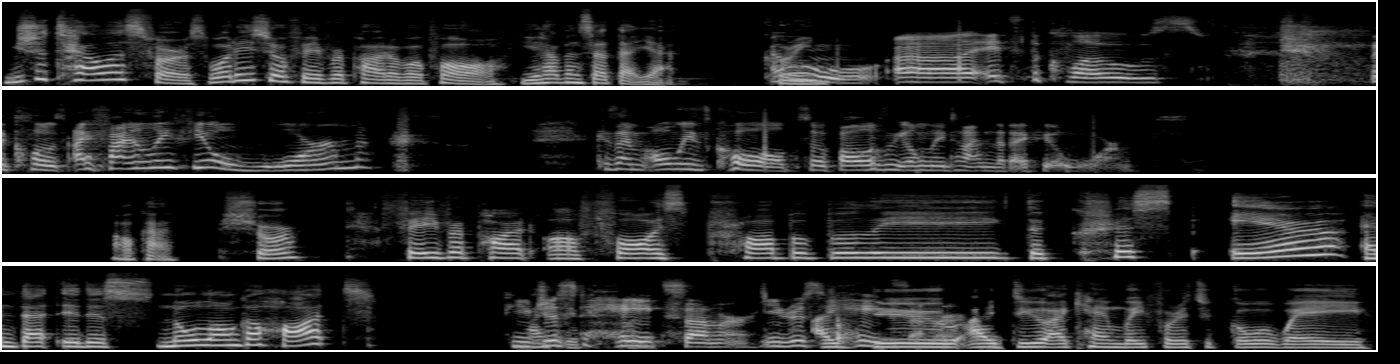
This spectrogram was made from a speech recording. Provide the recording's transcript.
You should tell us first. What is your favorite part about fall? You haven't said that yet. Corinne. Oh, uh, it's the clothes. The clothes. I finally feel warm because I'm always cold. So, fall is the only time that I feel warm. Okay, sure. Favorite part of fall is probably the crisp air and that it is no longer hot. You My just hate summer. You just I do. summer. I do. I can't wait for it to go away.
